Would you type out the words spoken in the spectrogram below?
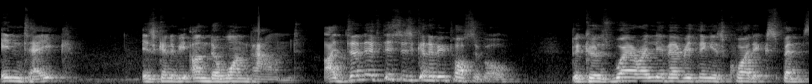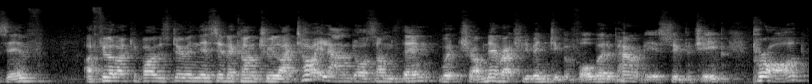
intake is going to be under one pound. I don't know if this is going to be possible because where I live, everything is quite expensive. I feel like if I was doing this in a country like Thailand or something, which I've never actually been to before, but apparently it's super cheap, Prague,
